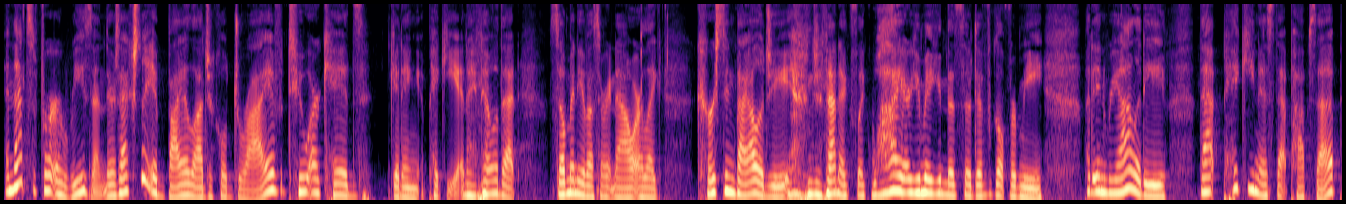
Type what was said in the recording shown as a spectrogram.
And that's for a reason. There's actually a biological drive to our kids getting picky. And I know that so many of us right now are like, cursing biology and genetics, like, why are you making this so difficult for me? But in reality, that pickiness that pops up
